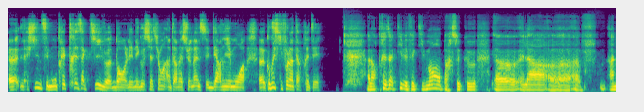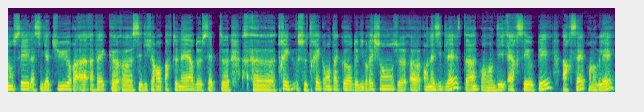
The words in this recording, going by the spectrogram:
la Chine s'est montrée très active dans les négociations internationales ces derniers mois. comment est-ce qu'il faut l'interpréter? Alors très active effectivement parce que euh, elle a euh, annoncé la signature avec euh, ses différents partenaires de cette très, ce très grand accord de libre échange en Asie de l'Est, hein, qu'on dit RCEP, RCEP en anglais.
